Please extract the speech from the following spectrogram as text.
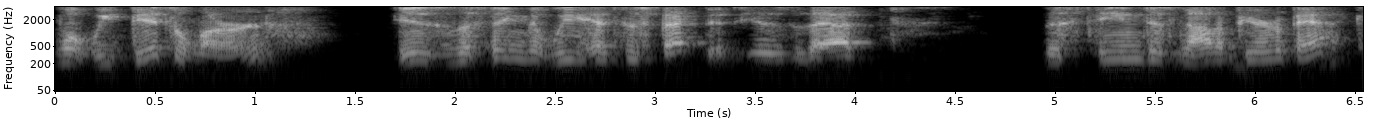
What we did learn is the thing that we had suspected is that this team does not appear to panic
